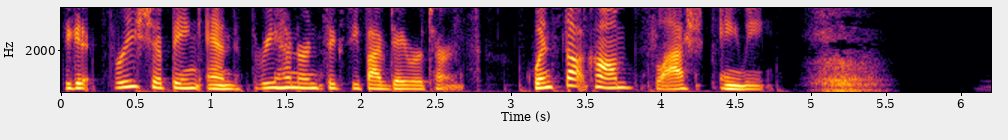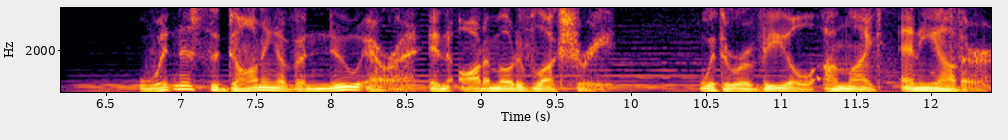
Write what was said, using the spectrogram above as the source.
to get free shipping and 365 day returns. Quince.com slash Amy. Witness the dawning of a new era in automotive luxury with a reveal unlike any other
